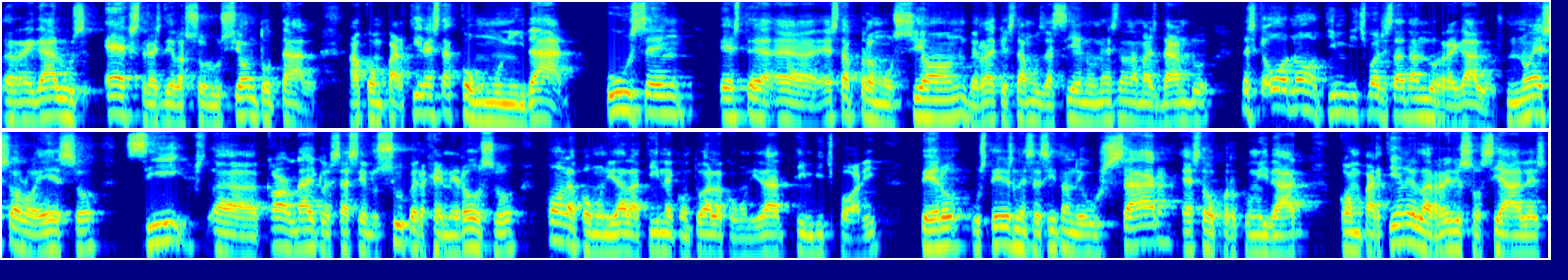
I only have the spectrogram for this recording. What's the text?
regalos extras de la solución total, a compartir esta comunidad. Usen este, uh, esta promoción, ¿verdad? Que estamos haciendo, no es nada más dando, es que, oh no, Team Beachbody está dando regalos. No es solo eso, sí, uh, Carl Deichler está siendo súper generoso con la comunidad latina con toda la comunidad Team Beachbody, pero ustedes necesitan de usar esta oportunidad compartiendo en las redes sociales,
